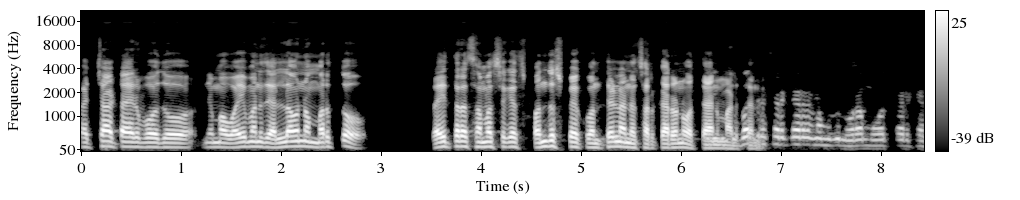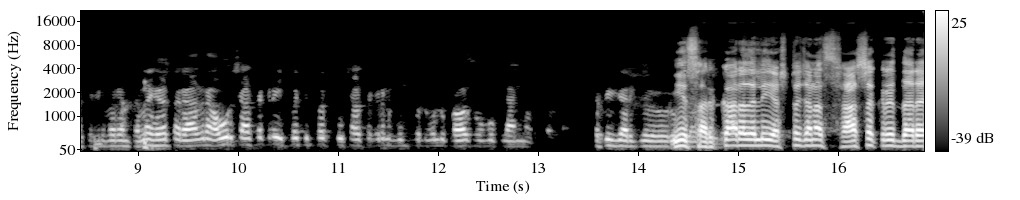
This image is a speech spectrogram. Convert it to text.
ಕಚ್ಚಾಟ ಇರ್ಬೋದು ನಿಮ್ಮ ವೈಮನದ ಎಲ್ಲವನ್ನ ಮರೆತು ರೈತರ ಸಮಸ್ಯೆಗೆ ಸ್ಪಂದಿಸಬೇಕು ಅಂತೇಳಿ ನಾನು ಸರ್ಕಾರವನ್ನು ಒತ್ತಾಯ ಮಾಡ್ತೇನೆ. ಸರ್ಕಾರ ನಮ್ಗೆ ನೂರ ಮೂವತ್ತಾರು ಶಾಸಕರಿದ್ದಾರೆ ಅಂತೆಲ್ಲ ಹೇಳ್ತಾರೆ. ಆದ್ರೆ ಅವ್ರ ಶಾಸಕರು ಇಪ್ಪತ್ತಿಪ್ಪತ್ತು ಶಾಸಕರನ್ನ ಗುಂಪು ಪ್ರವಾಸ ಹೋಗೋ ಪ್ಲಾನ್ ಮಾಡ್ತಾರೆ. ಈ ಸರ್ಕಾರದಲ್ಲಿ ಎಷ್ಟು ಜನ ಶಾಸಕರಿದ್ದಾರೆ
